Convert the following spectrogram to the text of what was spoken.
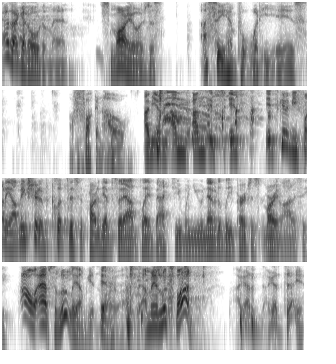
as I get older, man, just Mario is just. I see him for what he is. A fucking hoe. I mean, I'm, I'm, I'm it's it's it's gonna be funny. I'll make sure to clip this part of the episode out and play it back to you when you inevitably purchase Mario Odyssey. Oh, absolutely! I'm getting Yeah. Mario Odyssey. I mean, it looks fun. I gotta, I gotta tell you.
